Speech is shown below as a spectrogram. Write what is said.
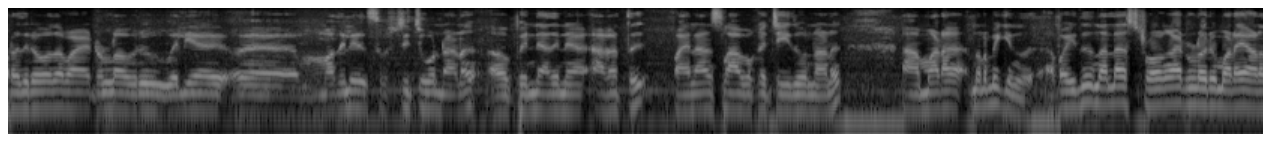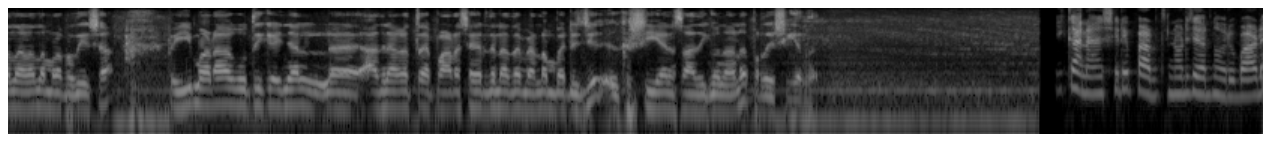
പ്രതിരോധമായിട്ടുള്ള ഒരു വലിയ മതിൽ സൃഷ്ടിച്ചുകൊണ്ടാണ് പിന്നെ അതിന് അകത്ത് ഫൈനാൻസ് ലാബൊക്കെ ചെയ്തുകൊണ്ടാണ് മട നിർമ്മിക്കുന്നത്. അപ്പോൾ ഇത് നല്ല സ്ട്രോങ് ആയിട്ടുള്ള ഒരു മടയാണെന്നാണ് നമ്മുടെ പ്രതീക്ഷ. അപ്പോൾ ഈ മട കുത്തിക്കഴിഞ്ഞാൽ അതിനകത്തെ പാടശേഖരത്തിനകത്ത് വെള്ളം പറ്റിച്ച് കൃഷി ചെയ്യാൻ സാധിക്കുമെന്നാണ് പ്രതീക്ഷിക്കുന്നത്. ഈ കനാശ്ശേരി പാടത്തിനോട് ചേർന്ന് ഒരുപാട്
